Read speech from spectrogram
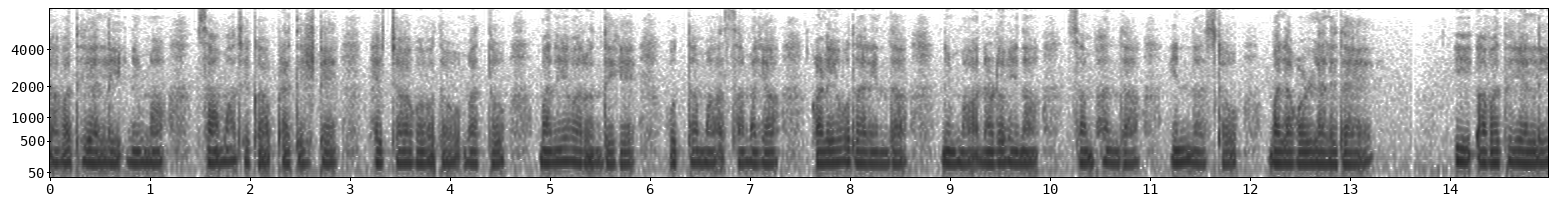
ಅವಧಿಯಲ್ಲಿ ನಿಮ್ಮ ಸಾಮಾಜಿಕ ಪ್ರತಿಷ್ಠೆ ಹೆಚ್ಚಾಗುವುದು ಮತ್ತು ಮನೆಯವರೊಂದಿಗೆ ಉತ್ತಮ ಸಮಯ ಕಳೆಯುವುದರಿಂದ ನಿಮ್ಮ ನಡುವಿನ ಸಂಬಂಧ ಇನ್ನಷ್ಟು ಬಲಗೊಳ್ಳಲಿದೆ. ಈ ಅವಧಿಯಲ್ಲಿ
